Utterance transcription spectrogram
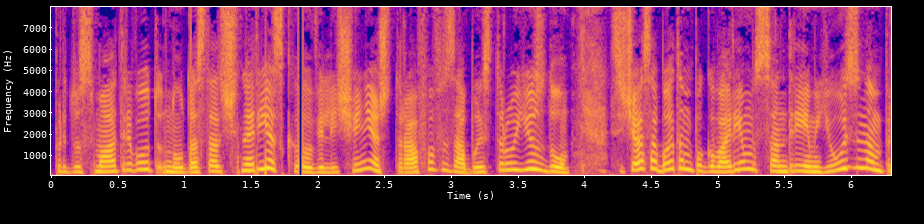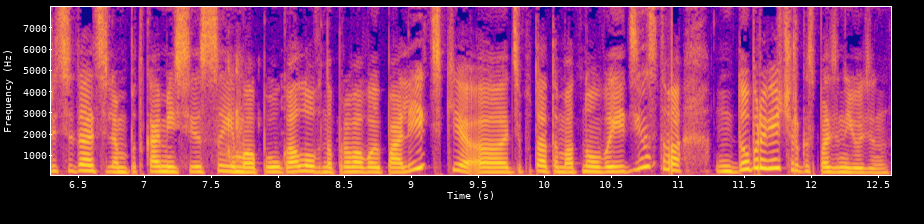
предусматривают, ну, достаточно резкое увеличение штрафов за быструю езду. Сейчас об этом поговорим с Андреем Юдиным, председателем подкомиссии Сейма по уголовно-правовой политике, э, депутатом от Нового единства. Добрый вечер, господин Юдин.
